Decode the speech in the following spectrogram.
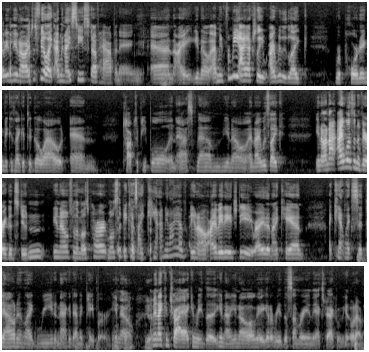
I mean, you know, I just feel like I mean, I see stuff happening, and I, you know, I mean, for me, I actually, I really like reporting because I get to go out and talk to people and ask them, you know, and I was like. You know, and I, I wasn't a very good student, you know, for the most part, mostly because I can't. I mean, I have, you know, I have ADHD, right, and I can't, I can't like sit down and like read an academic paper, you Okay, know. yeah. I mean, I can try. I can read the, you know, you know, okay, you got to read the summary and the extract, you know, whatever.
